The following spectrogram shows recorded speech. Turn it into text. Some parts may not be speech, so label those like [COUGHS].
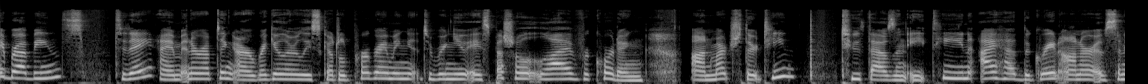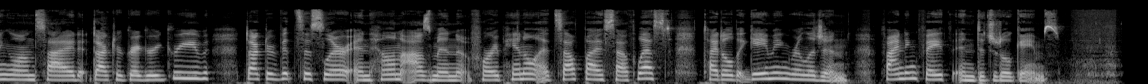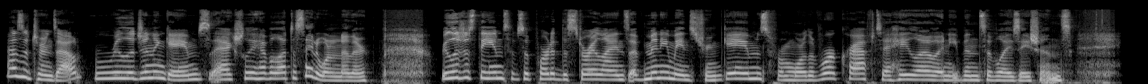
Hey, Broad Beans. Today I am interrupting our regularly scheduled programming to bring you a special live recording. On March 13th, 2018, I had the great honor of sitting alongside Dr. Gregory Grieve, Dr. Vit Sisler, and Helen Osman for a panel at South by Southwest titled Gaming Religion Finding Faith in Digital Games. As it turns out, religion and games actually have a lot to say to one another. Religious themes have supported the storylines of many mainstream games, from World of Warcraft to Halo and even Civilizations.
